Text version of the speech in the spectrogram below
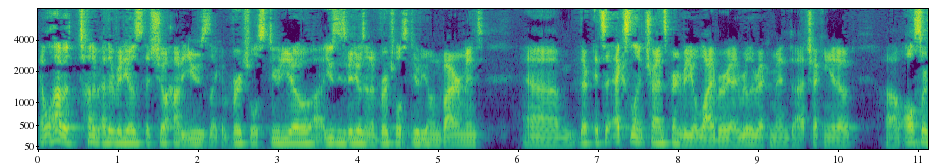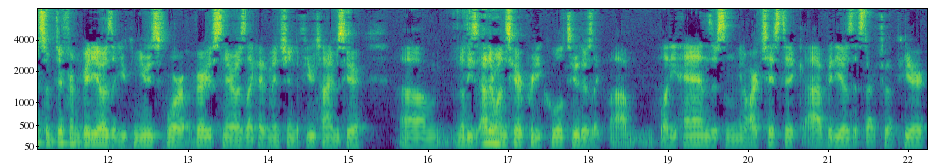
And we'll have a ton of other videos that show how to use like a virtual studio, uh, use these videos in a virtual studio environment. Um, it's an excellent transparent video library. I really recommend uh, checking it out. Uh, all sorts of different videos that you can use for various scenarios, like I've mentioned a few times here. Um, you know, these other ones here are pretty cool too. There's like um, bloody hands. There's some you know artistic uh, videos that start to appear.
